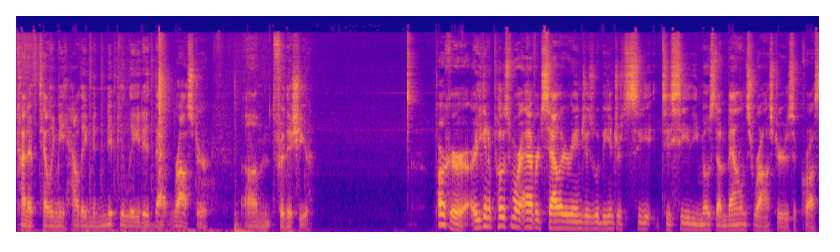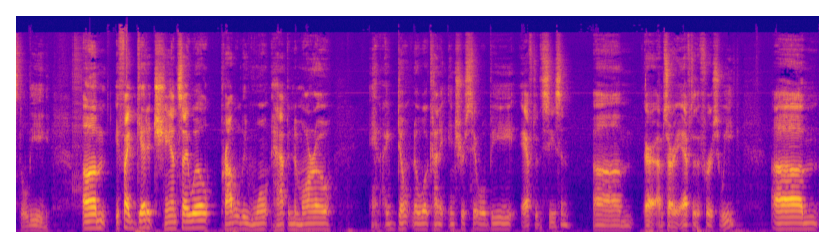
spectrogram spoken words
kind of telling me how they manipulated that roster um, for this year. Parker, are you going to post more average salary ranges? Would be interested to see, to see the most unbalanced rosters across the league. Um, if I get a chance, I will. Probably won't happen tomorrow, and I don't know what kind of interest there will be after the season. Um, or, I'm sorry, after the first week. Um,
